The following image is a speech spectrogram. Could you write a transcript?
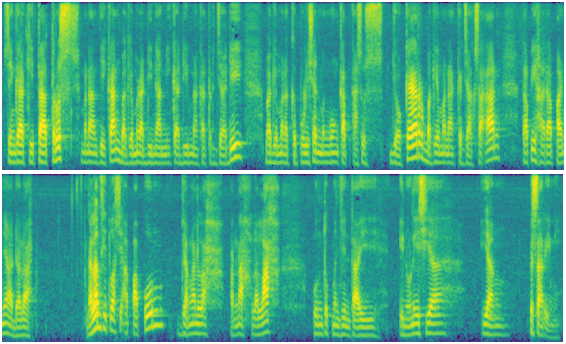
Sehingga kita terus menantikan bagaimana dinamika di maka terjadi, bagaimana kepolisian mengungkap kasus Joker, bagaimana kejaksaan, tapi harapannya adalah dalam situasi apa pun janganlah pernah lelah untuk mencintai Indonesia yang besar ini.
